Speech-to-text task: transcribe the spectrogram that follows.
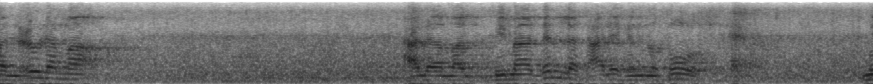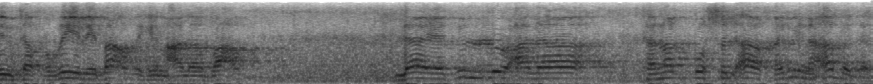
العلماء على ما بما دلت عليه النصوص من تفضيل بعضهم على بعض لا يدل على تنقص الآخرين أبدا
